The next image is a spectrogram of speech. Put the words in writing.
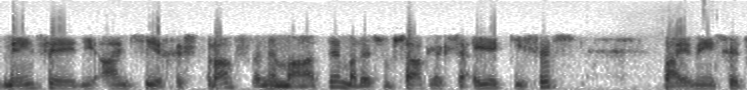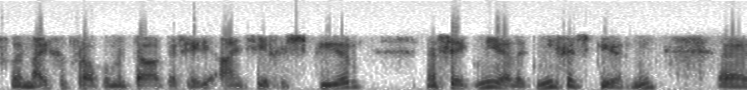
mense die ANC gestraf in 'n mate, maar dit is hoofsaaklik sy eie kiesers. Baie mense het vir my gevra kommentators het die ANC geskeur dan sê ek nee, hulle het nie geskeur nie. Uh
